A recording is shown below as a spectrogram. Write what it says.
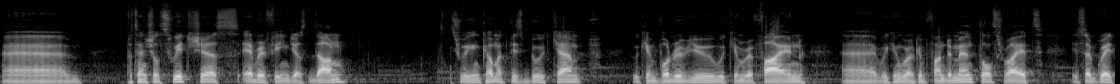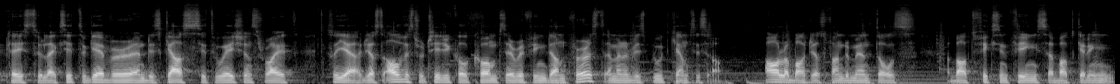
um, potential switches, everything just done. So we can come at this boot camp, we can VOD review, we can refine, uh, we can work in fundamentals, right? it's a great place to like sit together and discuss situations, right? So yeah, just all the strategical comps, everything done first, and then this boot camps is all about just fundamentals, about fixing things, about getting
